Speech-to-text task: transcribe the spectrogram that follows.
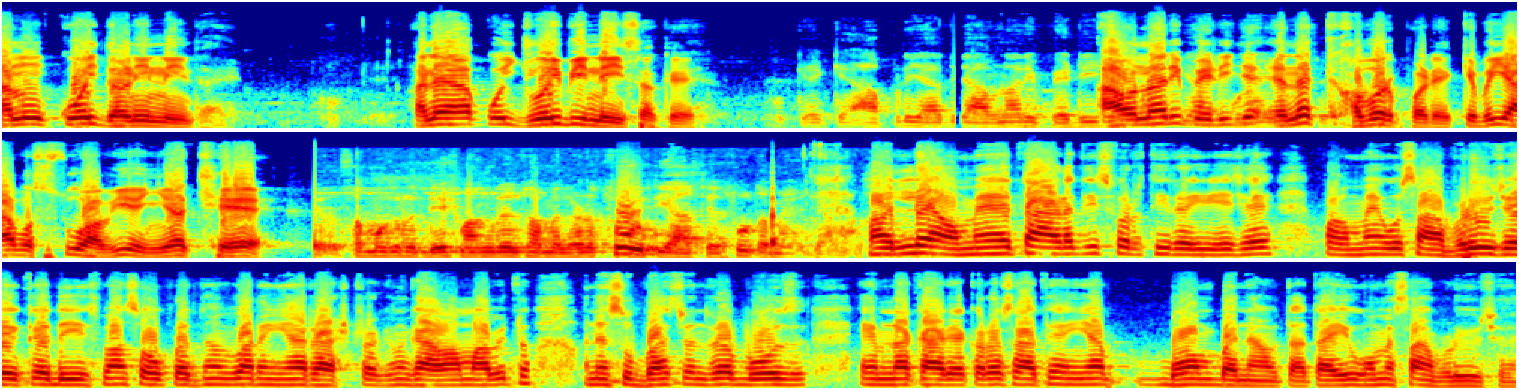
આનું કોઈ ધણી નહીં થાય. અને આ કોઈ જોઈ બી નહીં શકે. કે આપણી આવનારી પેઢી આવનારી પેઢી છે એને ખબર પડે કે ભાઈ આ વસ્તુ આવી અહીંયા છે. સમગ્ર દેશમાં અંગ્રેજો સામે લડતો ઇતિહાસ છે શું તમે એટલે અમે તો આડત્રીસ વર્ષથી રહીએ છીએ પણ અમે એવું સાંભળ્યું છે કે દેશમાં સૌ પ્રથમવાર અહીંયા રાષ્ટ્રગાન ગાવામાં આવ્યું હતું અને સુભાષચંદ્ર બોઝ એમના કાર્યકરો સાથે અહીંયા બોમ્બ બનાવતા હતા એવું અમે સાંભળ્યું છે.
